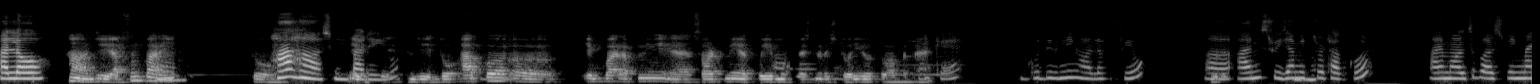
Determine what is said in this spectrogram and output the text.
हेलो। हाँ जी आप सुन पा रही हैं? हाँ। तो हाँ हाँ सुन पा रही हूँ। जी तो आप एक बार अपनी शॉर्ट में कोई मोटिवेशनल स्टोरी हो तो आप बताएँ। Okay. Good evening all of you I am Srija Mitra Thakur I am also pursuing my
